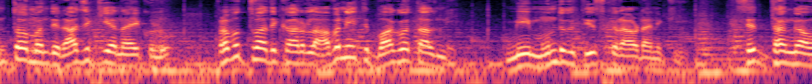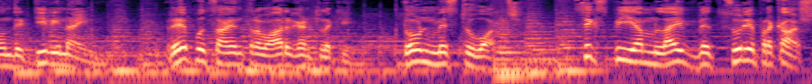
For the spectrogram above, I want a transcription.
ఎంతో మంది రాజకీయ నాయకులు ప్రభుత్వాధికారుల అవినీతి బాగోతాల్ని మీ ముందుకు తీసుకురావడానికి సిద్ధంగా ఉంది టీవీ నైన్. రేపు సాయంత్రం ఆరు గంటలకి. Don't miss to watch six PM live with Suryaprakash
